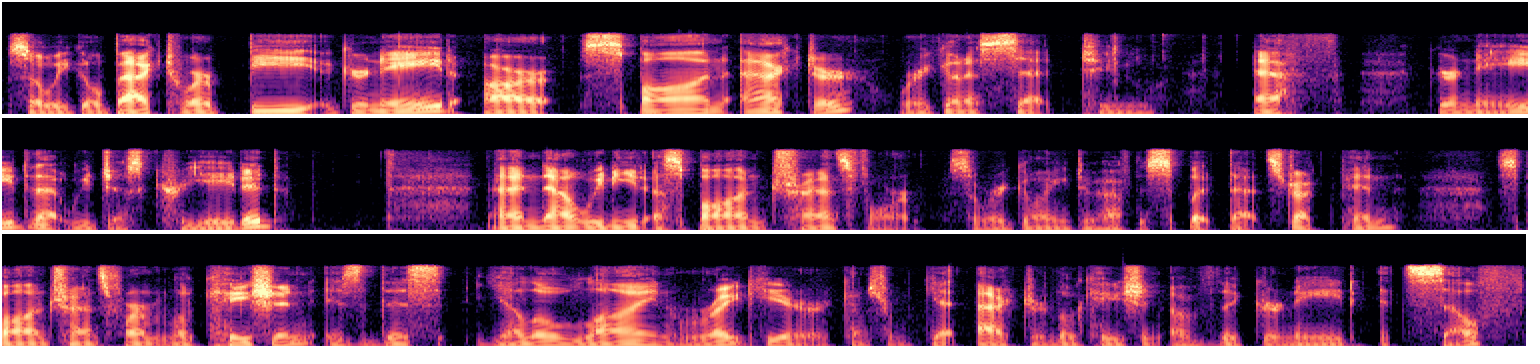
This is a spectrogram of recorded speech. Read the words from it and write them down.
So we go back to our B grenade, our spawn actor. We're going to set to F grenade that we just created. And now we need a spawn transform. So we're going to have to split that struct pin. Spawn transform location is this yellow line right here. It comes from get actor location of the grenade itself.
